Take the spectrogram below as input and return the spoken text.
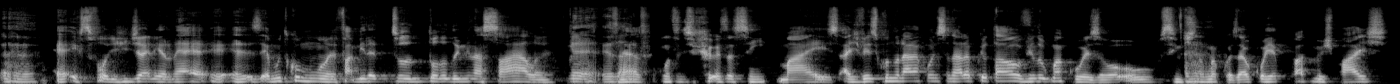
Uhum. É, isso falou de Rio de Janeiro, né? É, é, é, é muito comum, a família toda, toda dormir na sala. É, exato. Né? Por conta de coisas assim. Mas, às vezes, quando não era ar-condicionado, é porque eu tava ouvindo alguma coisa, ou, ou sentindo uhum. alguma coisa. Aí eu corria pro quarto dos meus pais.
